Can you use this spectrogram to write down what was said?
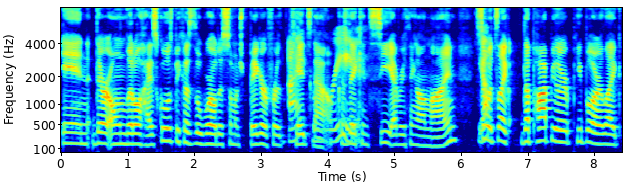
in their own little high schools because the world is so much bigger for kids now because they can see everything online. So Yep. it's like the popular people are like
